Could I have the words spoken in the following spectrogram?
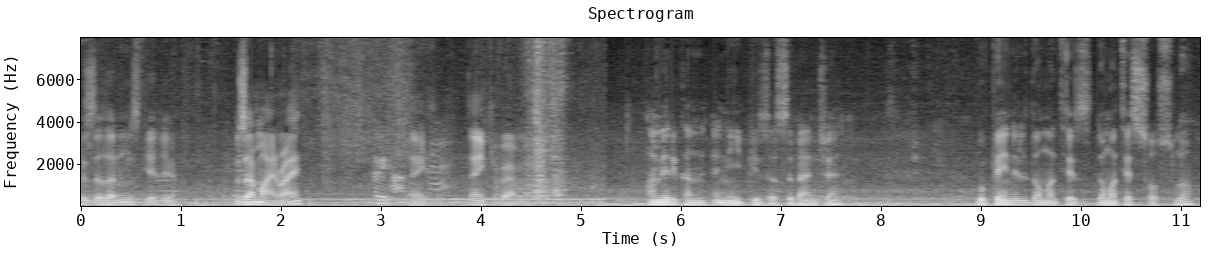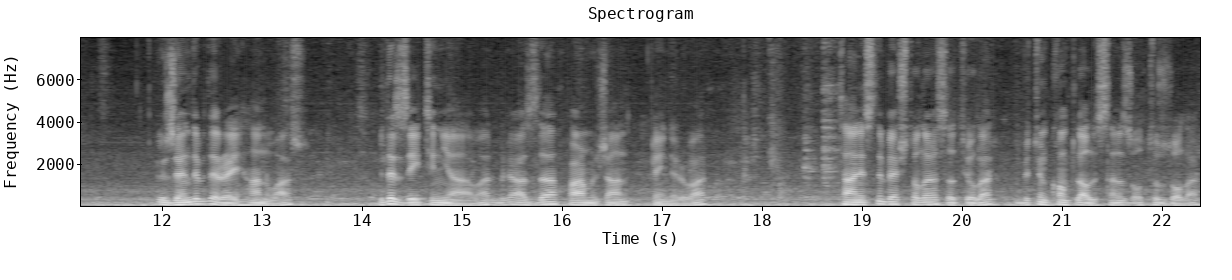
Pizzalarımız geliyor. These are mine, right? Very. Thank you. Thank you very much. Amerika'nın en iyi pizzası bence. Bu peynirli domates domates soslu. Üzerinde bir de reyhan var. Bir de zeytinyağı var. Biraz da parmesan peyniri var. Tanesini 5 dolara satıyorlar. Bütün komple alırsanız 30 dolar.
